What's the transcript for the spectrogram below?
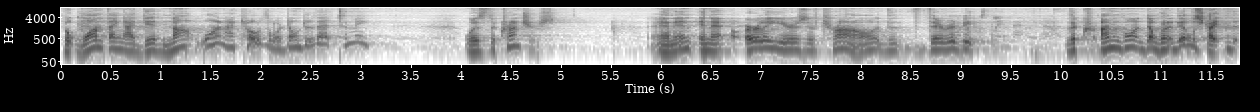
But one thing I did not want, I told the Lord, don't do that to me, was the crunchers. And in, in the early years of Toronto, the, there would be. The, I'm, going, I'm going to illustrate. The,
